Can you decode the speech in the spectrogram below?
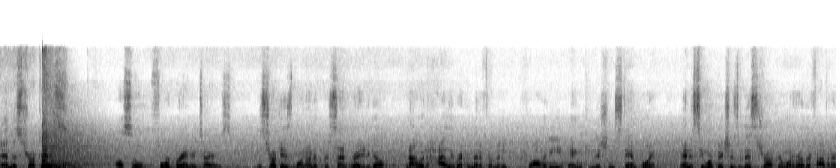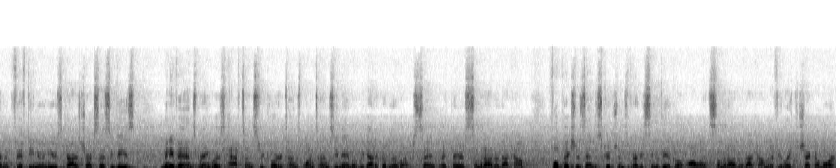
And this truck is also four brand new tires. This truck is 100% ready to go, and I would highly recommend it from any quality and condition standpoint. And to see more pictures of this truck or one of our other 550 new and used cars, trucks, SUVs, minivans, Wranglers, half tons, three quarter tons, one tons, you name it, we got to go to the website right there, summitauto.com. Full pictures and descriptions of every single vehicle, all at summitauto.com. And if you'd like to check out more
